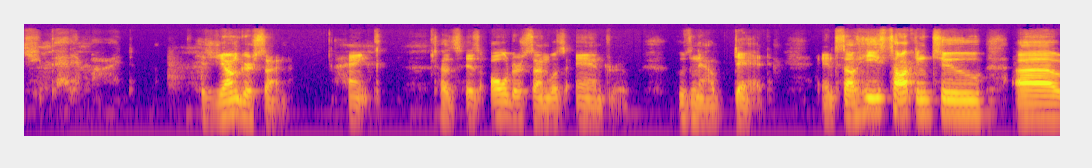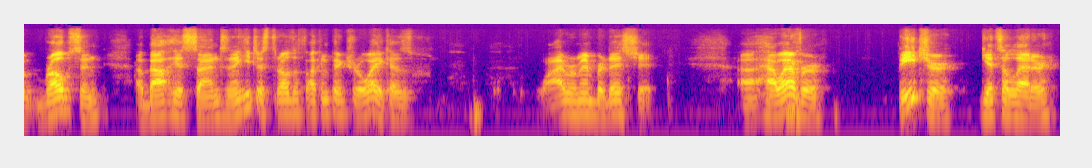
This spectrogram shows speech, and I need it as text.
Keep that in mind. His younger son, Hank, because his older son was Andrew, who's now dead. And so he's talking to uh, Robson about his sons, and he just throws the fucking picture away because why remember this shit? Uh, however, Beecher gets a letter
